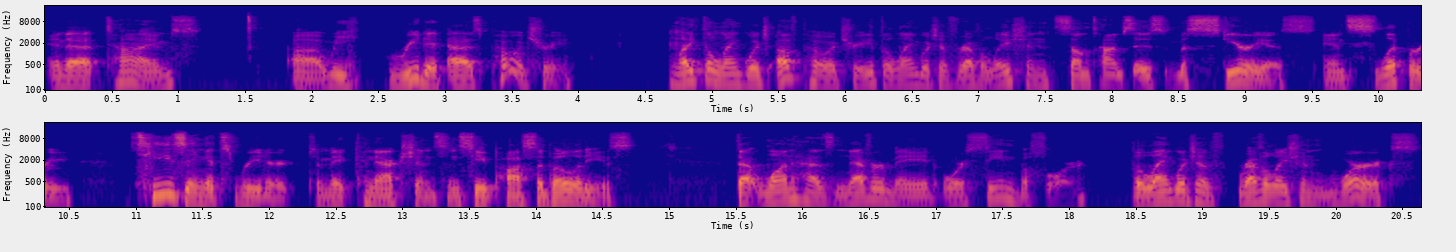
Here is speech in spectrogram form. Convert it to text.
and at times uh, we read it as poetry. Like the language of poetry, the language of revelation sometimes is mysterious and slippery, teasing its reader to make connections and see possibilities that one has never made or seen before. The language of revelation works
